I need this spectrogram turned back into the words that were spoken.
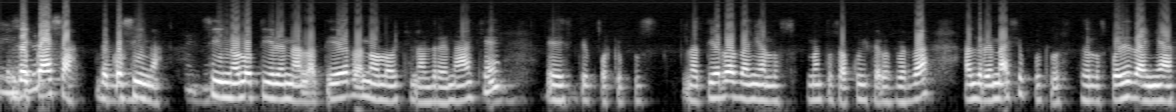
de casa, de, cocina. Si no lo tiren a la tierra, no lo echen al drenaje, este, porque pues la tierra daña los mantos acuíferos, ¿verdad? Al drenaje pues se los puede dañar.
